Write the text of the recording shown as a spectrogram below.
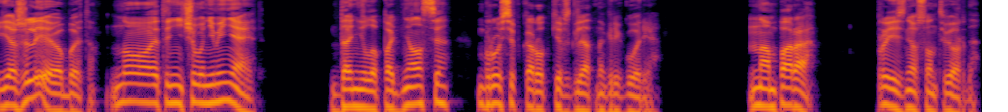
я жалею об этом, но это ничего не меняет. Данила поднялся, бросив короткий взгляд на Григория. «Нам пора», — произнес он твердо.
